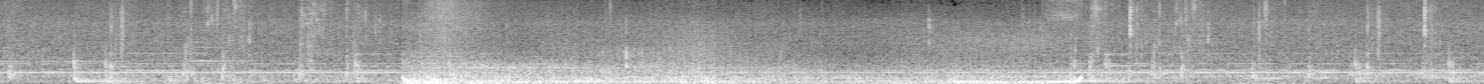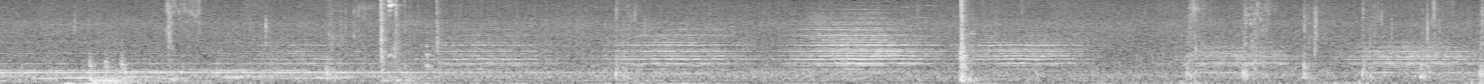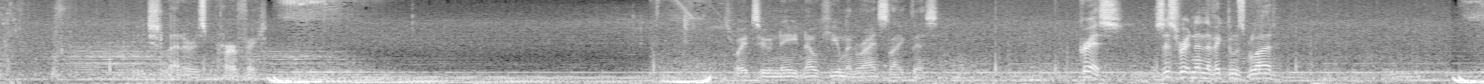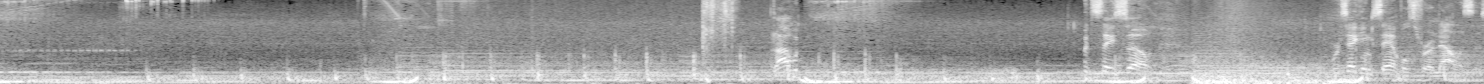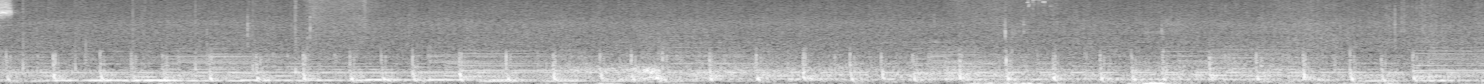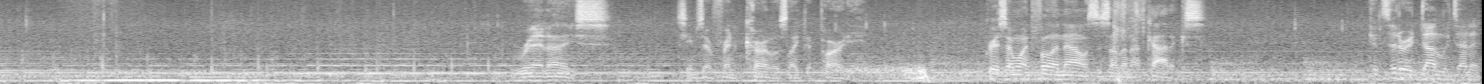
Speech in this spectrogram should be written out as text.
Is perfect. It's way too neat. No human rights like this. Chris, was this written in the victim's blood? But I would, would say so. We're taking samples for analysis. Liked to party. Chris, I want full analysis on the narcotics. Consider it done, Lieutenant.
